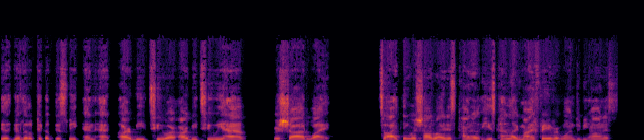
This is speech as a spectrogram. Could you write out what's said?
good, little pickup this week. And at RB two, our RB two, we have Rachaad White. So I think Rachaad White is kind of he's kind of like my favorite one to be honest.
